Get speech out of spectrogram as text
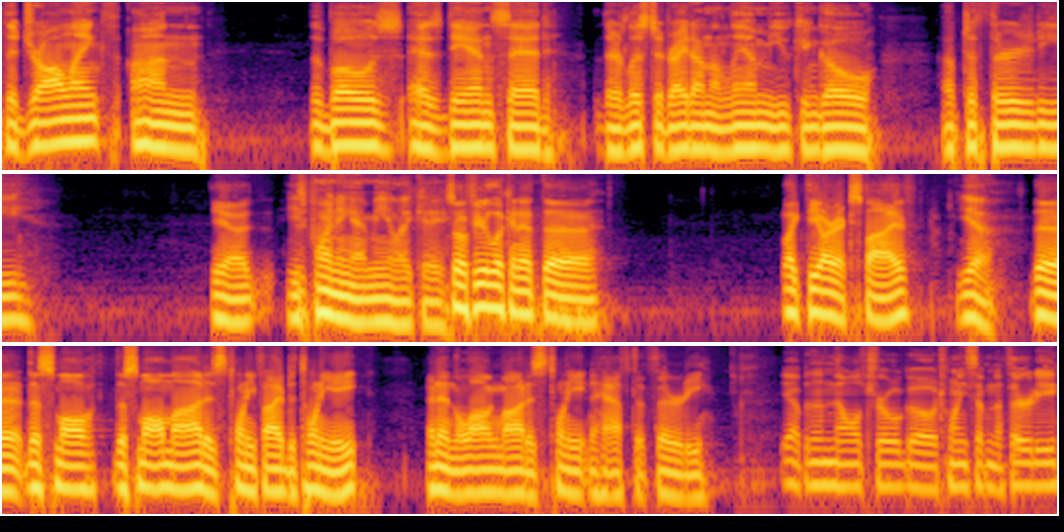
The draw length on the bows, as Dan said, they're listed right on the limb. You can go up to 30. Yeah. He's pointing at me like a So if you're looking at the like the RX5, yeah. the the small the small mod is 25 to 28 and then the long mod is 28 and a half to 30. Yeah, but then the Ultra will go 27 to 30,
